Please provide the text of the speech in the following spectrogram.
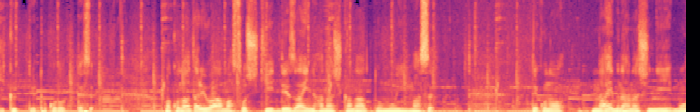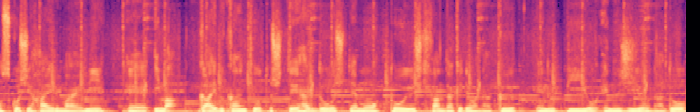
いくっていうところです、まあ、この辺りは、まあ、組織デザインの話かなと思います。でこの内部の話にもう少し入る前に、えー、今外部環境としてやはりどうしても投融資機関だけではなく NPO、NGO など、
